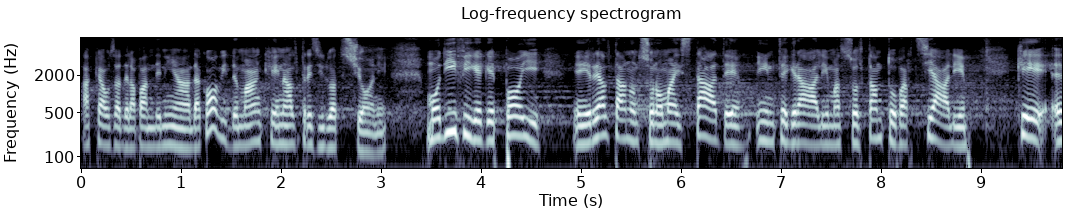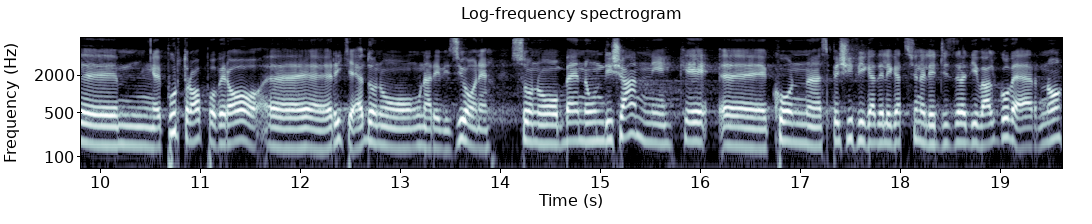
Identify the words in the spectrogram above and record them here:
a causa della pandemia da Covid, ma anche in altre situazioni. Modifiche che poi in realtà non sono mai state integrali, ma soltanto parziali che ehm, purtroppo però eh, richiedono una revisione. Sono ben 11 anni che eh, con specifica delegazione legislativa al Governo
